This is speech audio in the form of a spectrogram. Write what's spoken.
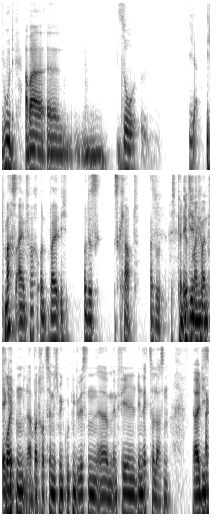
Gut, aber äh, so, ja, ich mach's einfach und weil ich, und es, es klappt. Also, Ich könnte jetzt meinen, meinen Freunden aber trotzdem nicht mit gutem Gewissen ähm, empfehlen, den wegzulassen. Weil die klar.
